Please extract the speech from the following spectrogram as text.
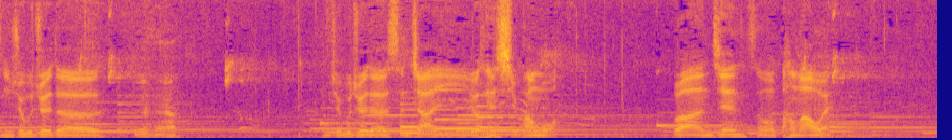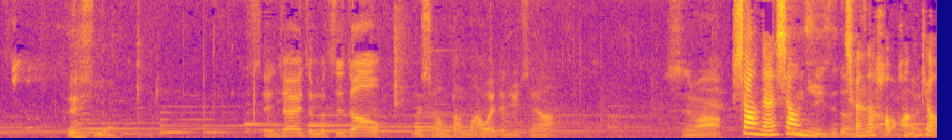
你觉不觉得？觉得怎样？你觉不觉得沈佳宜有点喜欢我？不然今天怎么绑马尾？也许啊。沈佳宜怎么知道我喜欢绑马尾的女生啊？是吗？少男少女成了好朋友，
